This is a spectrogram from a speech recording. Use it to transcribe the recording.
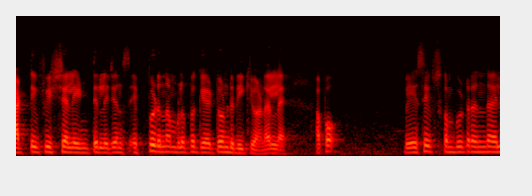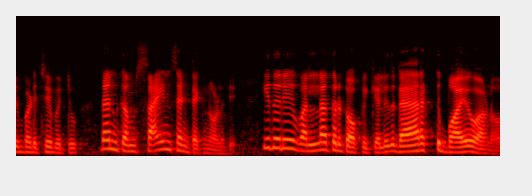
artificial intelligence എപ്പോഴും നമ്മളിപ്പോൾ കേട്ടുകൊണ്ടിരിക്കുകയാണ് അല്ലേ? അപ്പോൾ ബേസിക്സ് കമ്പ്യൂട്ടർ എന്തായാലും പഠിച്ചേ പറ്റൂ. Then come science and technology ഇതൊരു വല്ലാത്തൊരു ടോപ്പിക്കല്ല ഇത് ഡയറക്റ്റ് ബയോ ആണോ?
